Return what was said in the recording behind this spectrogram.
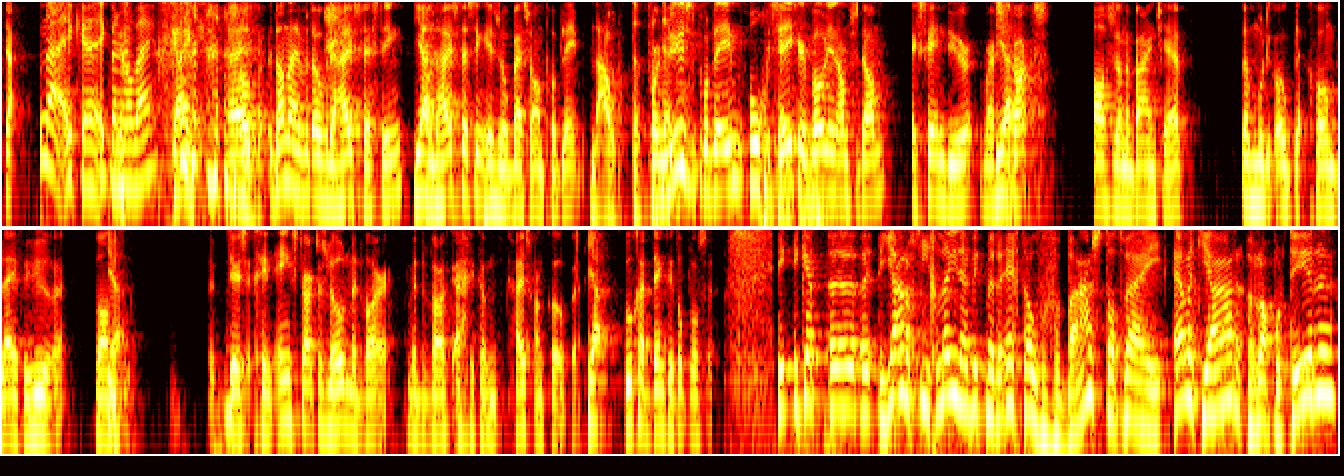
Ja. Nou, ik, ik ben er wel bij. Kijk, hey. over, dan hebben we het over de huisvesting. Ja. Want de huisvesting is nog best wel een probleem. Nou, dat, Voor dat, nu is het probleem, ongekend. zeker wonen in Amsterdam, extreem duur. Maar ja. straks, als je dan een baantje hebt, dan moet ik ook bl gewoon blijven huren. Want ja. er is geen één startersloon met waar, met waar ik eigenlijk een huis kan kopen. Ja. Hoe gaat Denk dit oplossen? Ik, ik heb, uh, een jaar of tien geleden heb ik me er echt over verbaasd... dat wij elk jaar rapporteren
